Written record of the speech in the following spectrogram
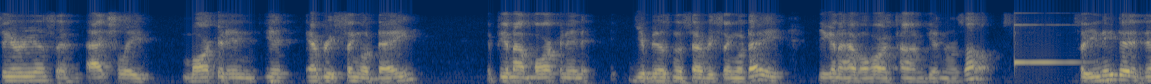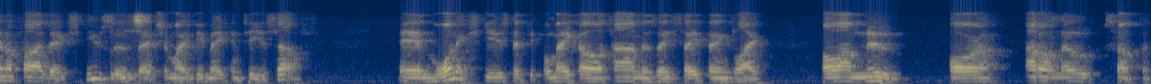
serious and actually marketing it every single day. If you're not marketing your business every single day, you're going to have a hard time getting results. So you need to identify the excuses mm-hmm. that you might be making to yourself. And one excuse that people make all the time is they say things like, oh, I'm new, or I don't know something.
